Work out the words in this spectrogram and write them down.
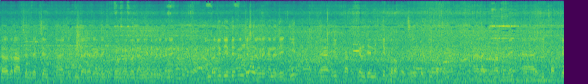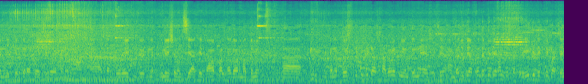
যারা যারা আছেন, দেখছেন কোন জায়গা থেকে দেখছেন কোনো জানিয়ে দেবেন এখানে। আমরা যদি দেখানোর চেষ্টা করি, এখানে যে ইট ইট পার্টিকেল যে নিক্ষেপ করা হয়েছে, দেখতেই পাচ্ছেন লাইটের মাধ্যমে ইট পাটকেল নিক্ষেপ করা হয়েছিল এখানে। তারপরে এখানে পুলিশ এবং সিআরটির দাওয়া পাল্টা দেওয়ার মাধ্যমে এখানে পরিস্থিতি কিছুটা স্বাভাবিক নিয়ন্ত্রণে এসেছে। আমরা যদি আপনাদেরকে দেখানোর চেষ্টা করি এই যে দেখতে পাচ্ছেন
